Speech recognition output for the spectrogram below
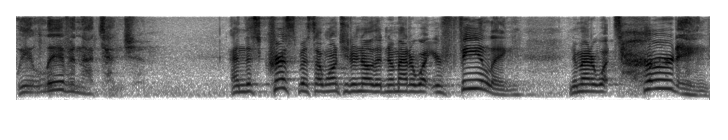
We live in that tension. And this Christmas, I want you to know that no matter what you're feeling, no matter what's hurting,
